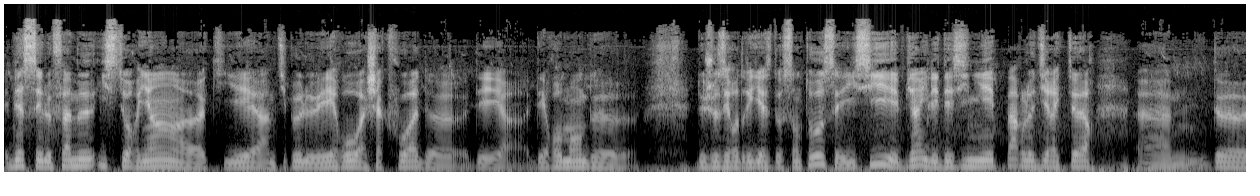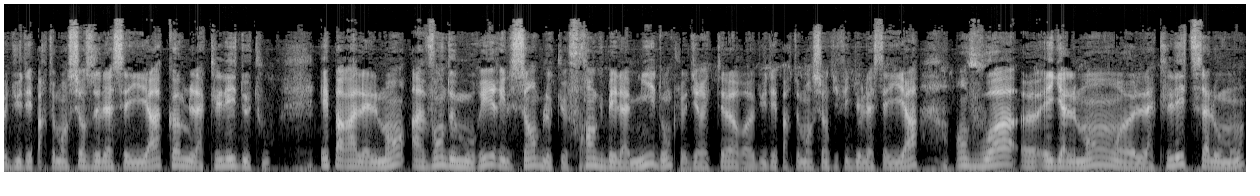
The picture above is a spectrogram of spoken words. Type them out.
eh bien c'est le fameux historien qui est un petit peu le héros à chaque fois des, des romans de de José Rodriguez dos Santos. Et ici, eh bien, il est désigné par le directeur euh, du département sciences de la CIA comme la clé de tout. Et parallèlement, avant de mourir, il semble que Franck Bellamy, donc le directeur euh, du département scientifique de la CIA, envoie euh, également la clé de Salomon.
